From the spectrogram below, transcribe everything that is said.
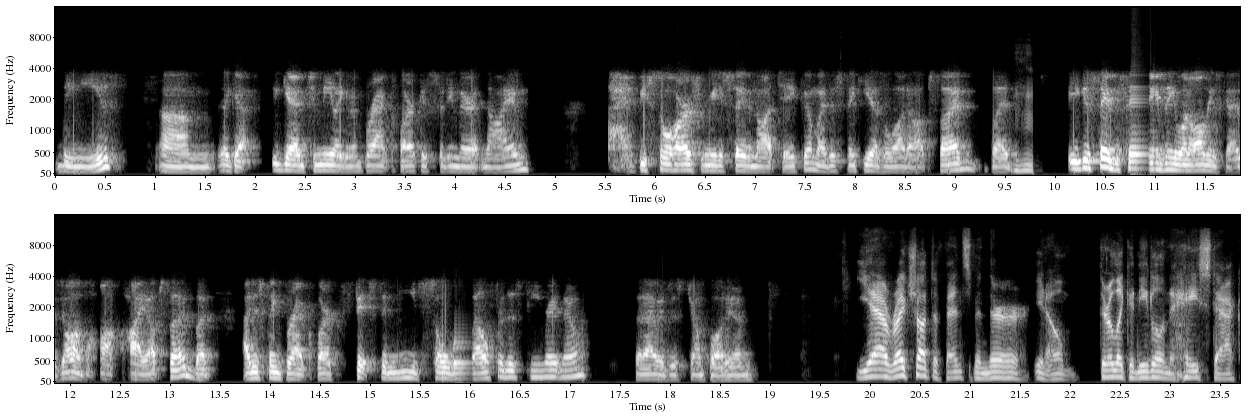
they need. Um, again, again, to me, like if Brandt Clarke is sitting there at nine, it'd be so hard for me to say to not take him. I just think he has a lot of upside, but mm-hmm you can say the same thing about all these guys. They all have a high upside, but I just think Brad Clarke fits the need so well for this team right now that I would just jump on him. Yeah, right shot defensemen. They're, you know, they're like a needle in a haystack,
